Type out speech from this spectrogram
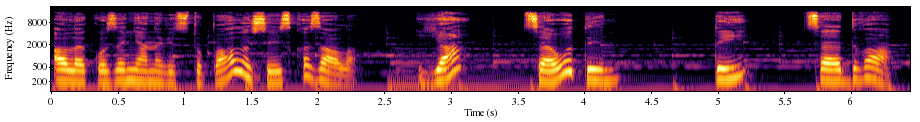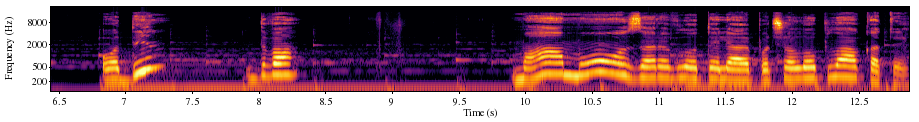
Але козеня не відступалося і сказала Я це один, ти це два. Один, два. Мамо, заревло теля і почало плакати.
